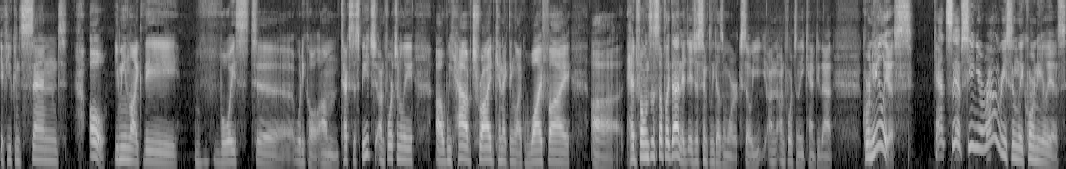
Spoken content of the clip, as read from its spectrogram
if you can send, oh, you mean like the voice to what do you call um text to speech? Unfortunately, uh, we have tried connecting like Wi-Fi." Uh, headphones and stuff like that, and it, it just simply doesn't work. So, you, un- unfortunately, you can't do that. Cornelius. Can't say I've seen you around recently, Cornelius.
